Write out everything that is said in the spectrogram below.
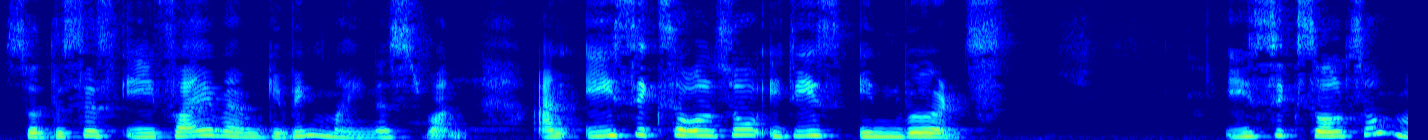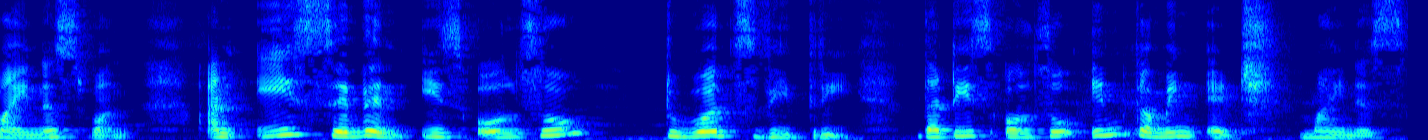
So this is E5 I am giving minus 1 and E6 also it is inwards. E6 also minus 1 and E7 is also towards V3 that is also incoming edge minus.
